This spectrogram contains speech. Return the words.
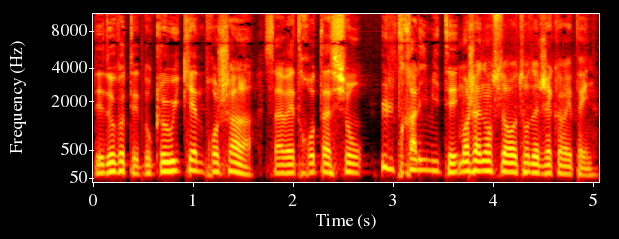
des deux côtés. Donc le week-end prochain là, ça va être rotation ultra limitée. Moi, j'annonce le retour de Jacory Payne.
